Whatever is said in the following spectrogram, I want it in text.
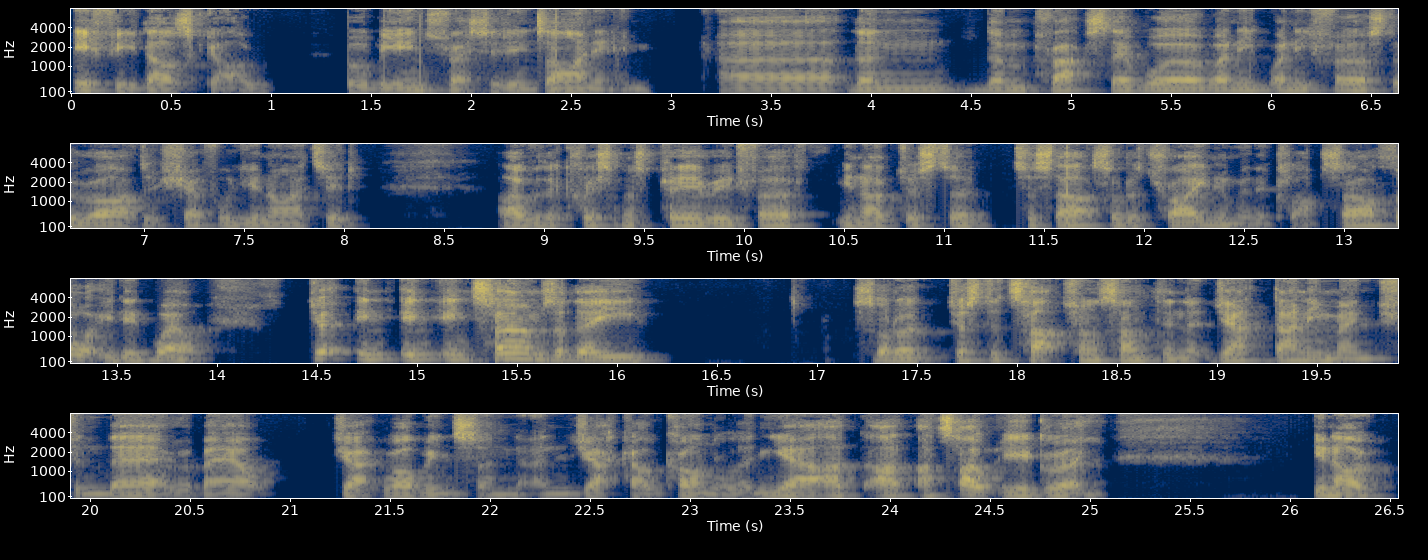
if he does go, will be interested in signing him uh, than than perhaps there were when he when he first arrived at Sheffield United over the Christmas period for you know just to, to start sort of training with the club. So I thought he did well. In, in, in terms of the sort of just to touch on something that Jack Danny mentioned there about Jack Robinson and Jack O'Connell. And yeah, I, I, I totally agree. You know,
